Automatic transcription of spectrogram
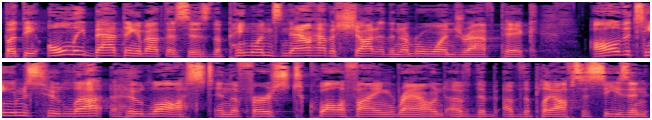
But the only bad thing about this is the Penguins now have a shot at the number one draft pick all the teams who lo- who lost in the first qualifying round of the of the playoffs this season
